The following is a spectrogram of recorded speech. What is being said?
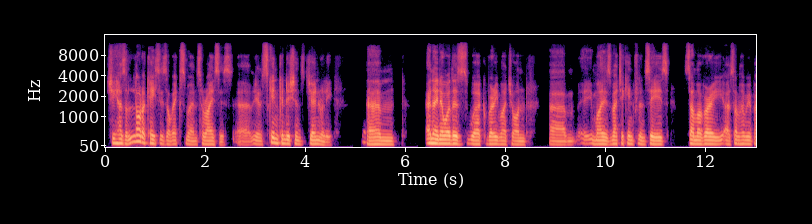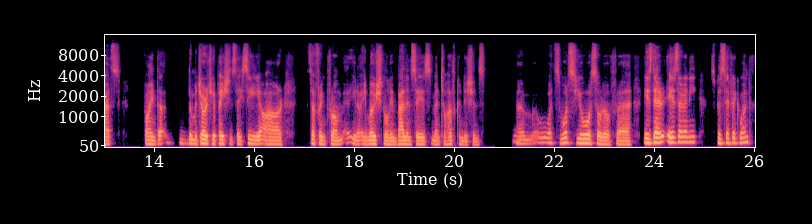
she has a lot of cases of eczema and psoriasis, uh, you know, skin conditions generally. Um, and I know others work very much on um, miasmatic influences. Some are very, uh, some homeopaths find that the majority of patients they see are suffering from, you know, emotional imbalances, mental health conditions. Mm. Um, what's what's your sort of uh, is there is there any specific one?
